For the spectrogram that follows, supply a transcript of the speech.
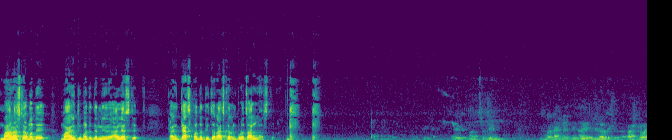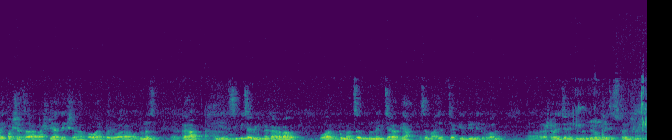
महाराष्ट्रामध्ये महायुतीमध्ये त्यांनी आले असते. आणि त्याच पद्धतीचं राजकारण पुढं चाललं असतं जिल्हा परिषद राष्ट्रवादी पक्षाचा राष्ट्रीय अध्यक्ष हा पवार परिवारामधूनच करा आणि एनसीपीच्या विलीनीकरणाबाबत लोकांचं म्हणणं विचारात घ्या. असं भाजपच्या केंद्रीय नेतृत्वानं राष्ट्रवादीच्या नेत्यांना निरोप द्यायची सूत्रांची माहिती.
